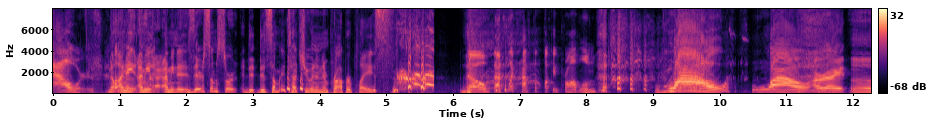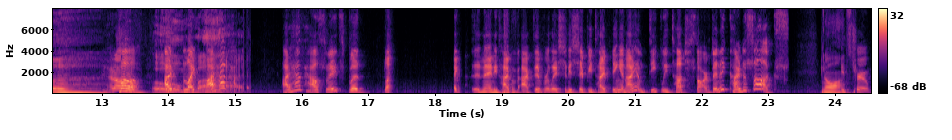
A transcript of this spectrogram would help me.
hours. No, I Okay, mean, I mean, so- I mean, is there some sort? Did, did somebody touch you in an improper place? No, that's like half the fucking problem. Wow! Wow! All right. And I'll- Huh. Oh I like my. I have I have housemates, but like, like in any type of active relationshipy type thing, and I am deeply touch starved, and it kind of sucks. No, It's true.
